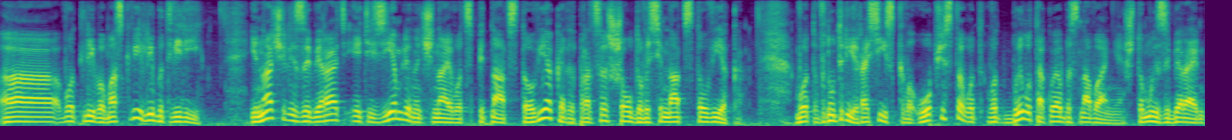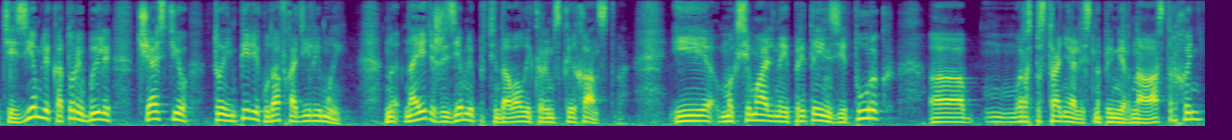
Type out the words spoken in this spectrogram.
вот либо Москве, либо Твери. И начали забирать эти земли, начиная вот с 15 века. Этот процесс шел до 18 века. Вот внутри российского общества вот, вот было такое обоснование, что мы забираем те земли, которые были частью той империи, куда входили мы. Но на эти же земли претендовало и Крымское ханство. И максимальные претензии турок э, распространялись, например, на Астрахань,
